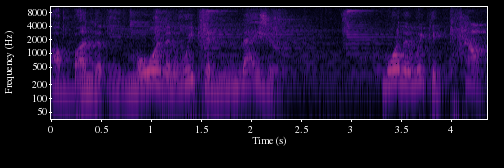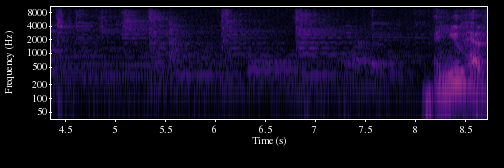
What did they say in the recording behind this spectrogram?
abundantly, more than we could measure, more than we could count. And you have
